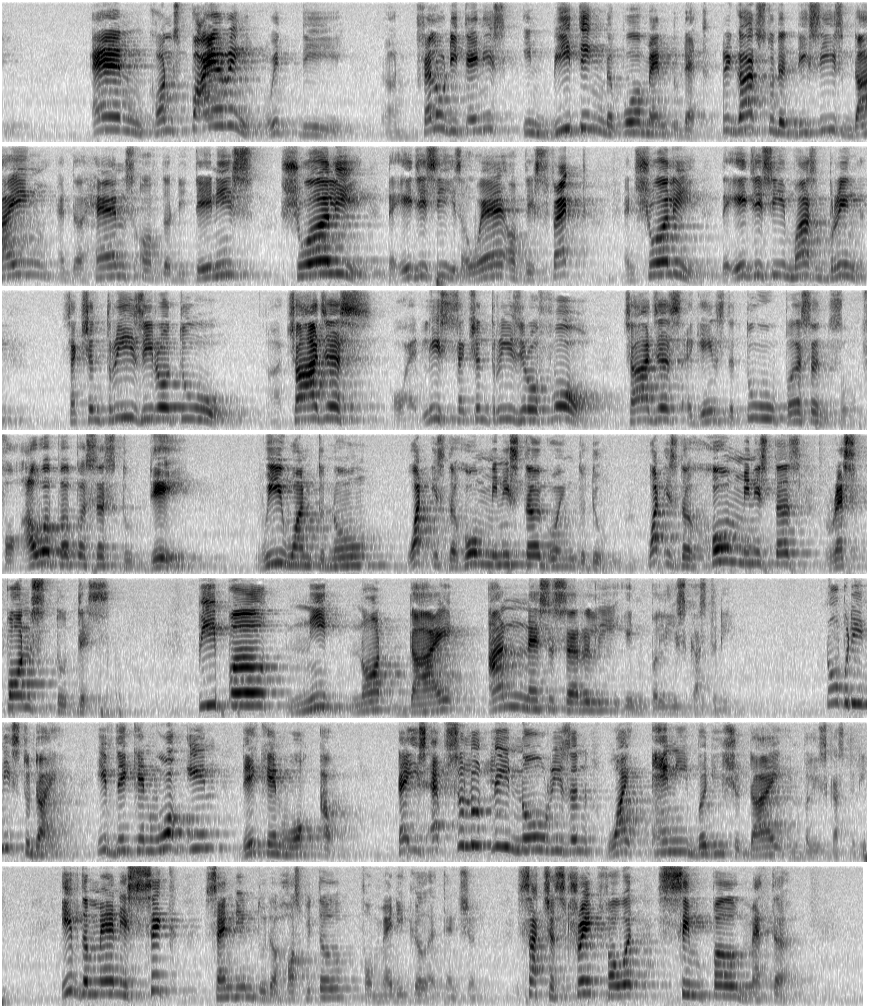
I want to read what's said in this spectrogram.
and conspiring with the uh, fellow detainees in beating the poor man to death. In regards to the deceased dying at the hands of the detainees, surely the AGC is aware of this fact and surely the AGC must bring Section 302 uh, charges or at least Section 304 charges against the two persons. For our purposes today, we want to know what is the Home Minister going to do? What is the Home Minister's response to this? People need not die unnecessarily in police custody. Nobody needs to die. If they can walk in, they can walk out. There is absolutely no reason why anybody should die in police custody. If the man is sick, send him to the hospital for medical attention. Such a straightforward, simple matter.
